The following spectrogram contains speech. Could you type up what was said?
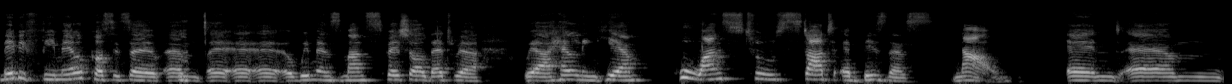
maybe female, because it's a, um, a, a, a Women's Month special that we are, we are handling here, who wants to start a business now? And um,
